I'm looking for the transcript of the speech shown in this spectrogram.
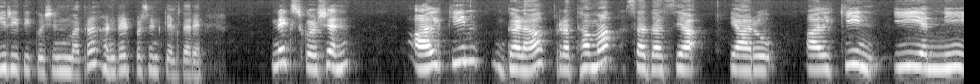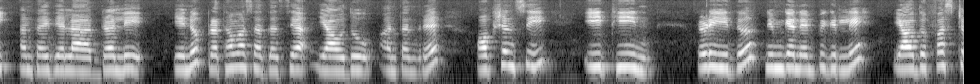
ಈ ರೀತಿ ಕ್ವಶನ್ ಮಾತ್ರ ಹಂಡ್ರೆಡ್ ಪರ್ಸೆಂಟ್ ಕೇಳ್ತಾರೆ. ನೆಕ್ಸ್ಟ್ ಕ್ವಶನ್ ಆಲ್ಕೀನ್ಗಳ ಪ್ರಥಮ ಸದಸ್ಯ ಯಾರು? ಆಲ್ಕೀನ್ ಇ ಎನ್ ಇ ಅಂತ ಇದೆಯಲ್ಲ ಅದರಲ್ಲಿ ಏನು ಪ್ರಥಮ ಸದಸ್ಯ ಯಾವುದು ಅಂತಂದರೆ ಆಪ್ಷನ್ ಸಿ ಈಥೀನ್ ನೋಡಿ, ಇದು ನಿಮಗೆ ನೆನಪಿಗಿರಲಿ, ಯಾವುದು ಫಸ್ಟ್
